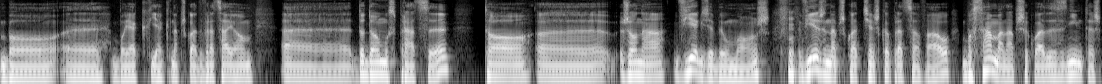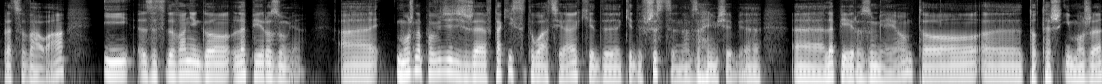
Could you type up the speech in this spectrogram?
bo, bo jak, jak na przykład wracają do domu z pracy, to e, żona wie, gdzie był mąż, wie, że na przykład ciężko pracował, bo sama na przykład z nim też pracowała i zdecydowanie go lepiej rozumie. Można powiedzieć, że w takich sytuacjach, kiedy, kiedy wszyscy nawzajem siebie e, lepiej rozumieją, to, e, to też i może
